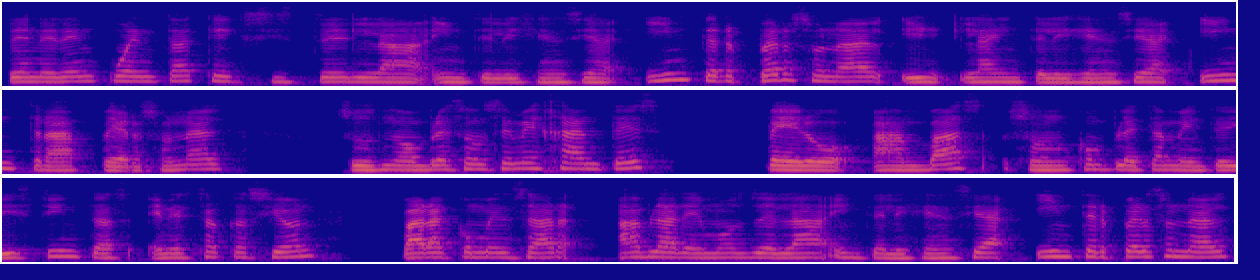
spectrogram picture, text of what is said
tener en cuenta que existe la inteligencia interpersonal y la inteligencia intrapersonal. Sus nombres son semejantes, pero ambas son completamente distintas. En esta ocasión, para comenzar, hablaremos de la inteligencia interpersonal,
